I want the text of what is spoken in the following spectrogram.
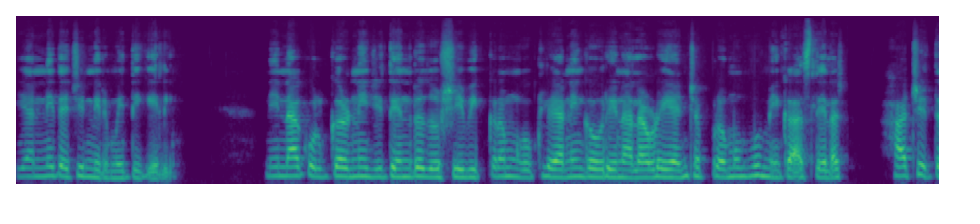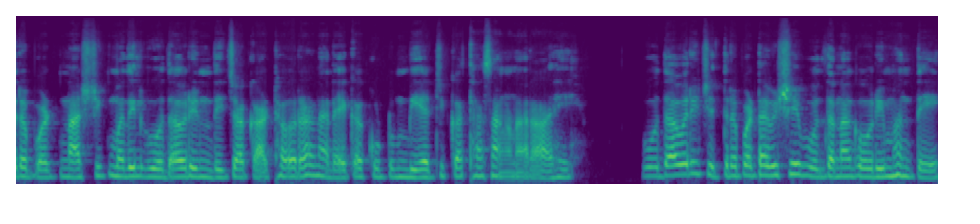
यांनी त्याची निर्मिती केली. नीना कुलकर्णी जितेंद्र जोशी विक्रम गोखले आणि गौरी नालावडे यांच्या प्रमुख भूमिका असलेला हा चित्रपट नाशिकमधील गोदावरी नदीच्या काठावर राहणाऱ्या एका कुटुंबियाची कथा सांगणारा आहे. गोदावरी चित्रपटाविषयी बोलताना गौरी म्हणते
